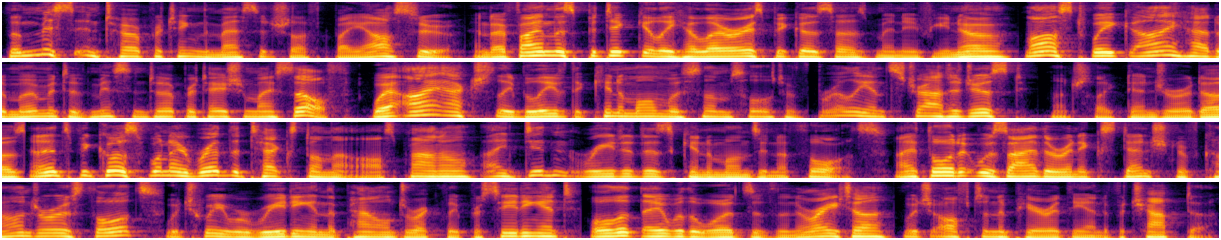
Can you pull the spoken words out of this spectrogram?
for misinterpreting the message left by Yasu. And I find this particularly hilarious because, as many of you know, last week I had a moment of misinterpretation myself, where I actually believed that Kinemon was some sort of brilliant strategist, much like Denjiro does, and it's because when I read the text on that last panel, I didn't read it as Kinemon's inner thoughts. I thought it was either an extension of Kanjuro's thoughts, which we were reading in the panel directly preceding it, or that they were were the words of the narrator, which often appear at the end of a chapter.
